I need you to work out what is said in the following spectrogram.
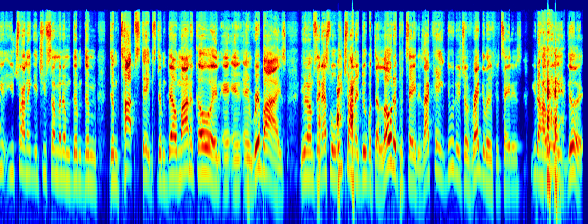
you, you trying to get you some of them, them, them, them top steaks, them Delmonico and and, and, and ribeyes. You know what I'm saying? That's what we trying to do with the loaded potatoes. I can't do this with regular potatoes. You know how we eat good.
